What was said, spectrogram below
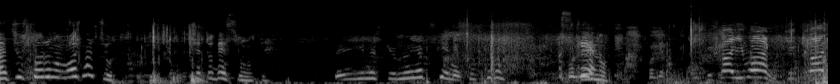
На цю сторону можна цю? Чи туди сунути? Ти її не скину, ну як скинеш, то скину. Скину. Тікай, Іван, тікай!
